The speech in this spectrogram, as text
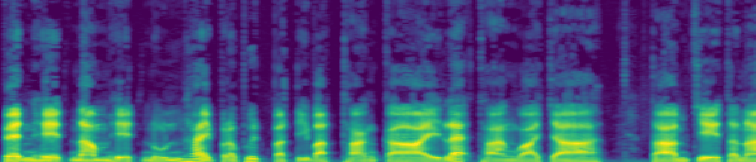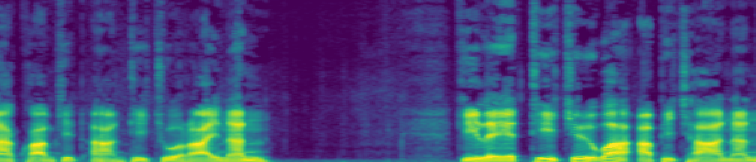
เป็นเหตุนำเหตุหนุนให้ประพฤติปฏิบัติทางกายและทางวาจา ตามเจตนาความคิดอ่านที่ชั่วร้ายนั้น กิเลสที่ชื่อว่าอภิชานั้น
